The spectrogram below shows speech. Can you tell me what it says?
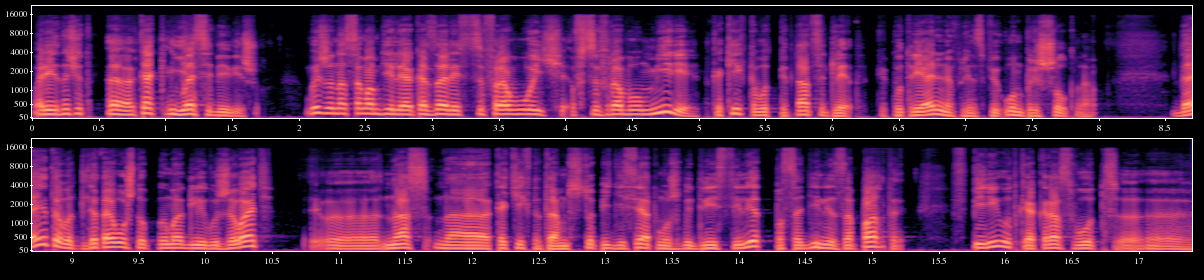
Мария, значит, э, как я себе вижу? Мы же на самом деле оказались в, цифровой, в цифровом мире каких-то вот 15 лет. Как вот реально, в принципе, он пришел к нам. До этого, для того, чтобы мы могли выживать, э, нас на каких-то там 150, может быть, 200 лет посадили за парты в период как раз вот э,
